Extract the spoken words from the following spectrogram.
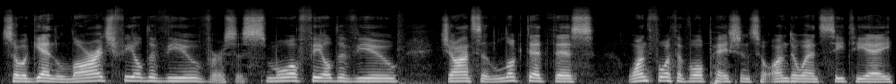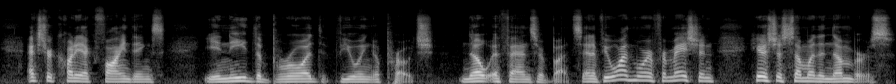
So again, large field of view versus small field of view. Johnson looked at this. One fourth of all patients who underwent CTA, extracardiac findings, you need the broad viewing approach. No ifs, ands, or buts. And if you want more information, here's just some of the numbers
